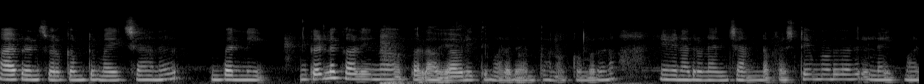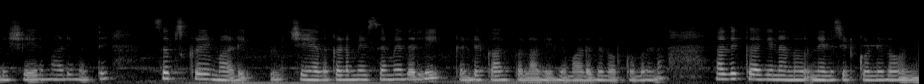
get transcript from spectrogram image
Hi friends welcome to my channel ಬನ್ನಿ, ಕಡಲೆಕಾಳಿನ ಪಲಾವ್ ಯಾವ ರೀತಿ ಮಾಡೋದು ಅಂತ ನೋಡ್ಕೊಂಬರೋಣ ನೀವೇನಾದರೂ ನನ್ನ ಚಾನಲ್ನ ಫಸ್ಟ್ ಟೈಮ್ ನೋಡೋದಾದರೆ ಲೈಕ್ ಮಾಡಿ ಶೇರ್ ಮಾಡಿ ಮತ್ತು ಸಬ್ಸ್ಕ್ರೈಬ್ ಮಾಡಿ. ರುಚಿಯಾದ ಕಡಿಮೆ ಸಮಯದಲ್ಲಿ ಕಡಲೆಕಾಳು ಪಲಾವ್ ಹೇಗೆ ಮಾಡೋದು ನೋಡ್ಕೊಂಬರೋಣ ಅದಕ್ಕಾಗಿ ನಾನು ನೆನೆಸಿಟ್ಕೊಂಡಿರೋ ಒಂದು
